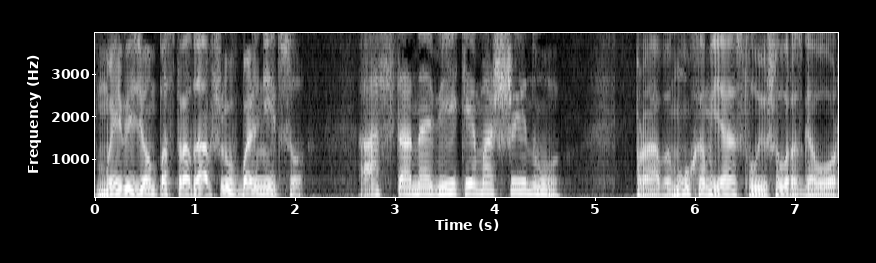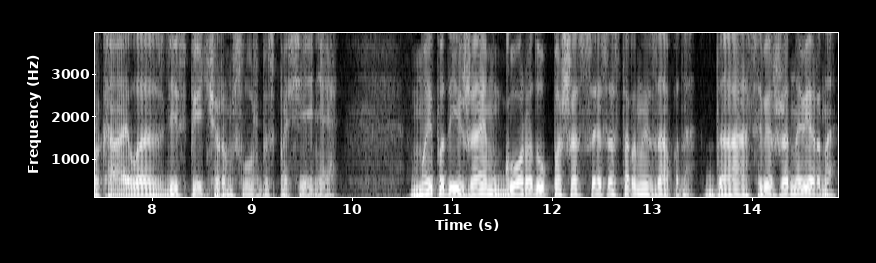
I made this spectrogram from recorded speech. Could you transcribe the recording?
«Мы везем пострадавшую в больницу!» «Остановите машину!» Правым ухом я слышал разговор Кайла с диспетчером службы спасения. «Мы подъезжаем к городу по шоссе со стороны запада». «Да, совершенно верно.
